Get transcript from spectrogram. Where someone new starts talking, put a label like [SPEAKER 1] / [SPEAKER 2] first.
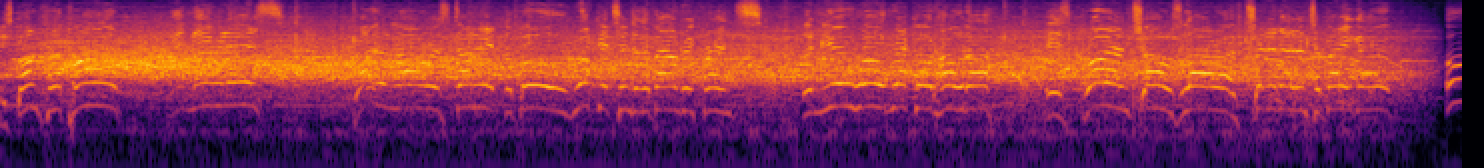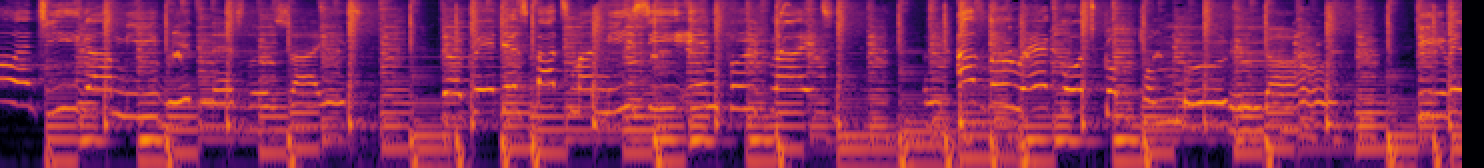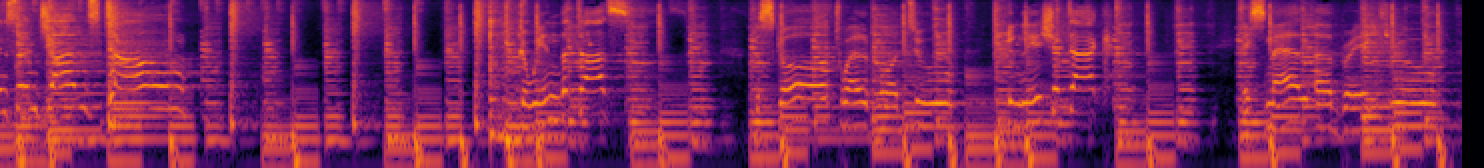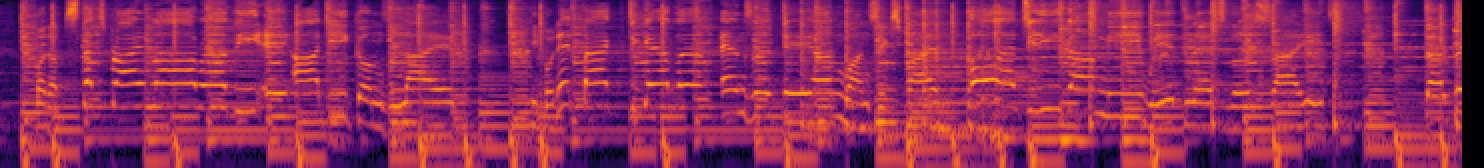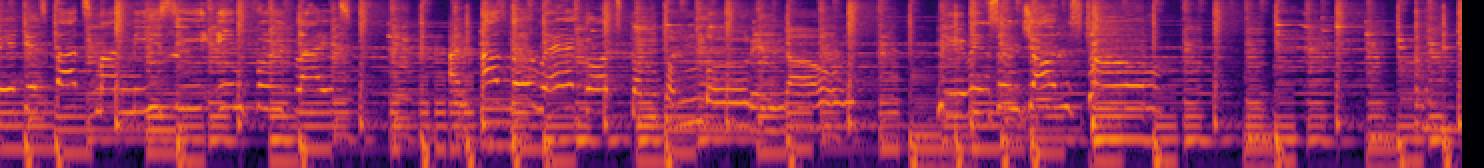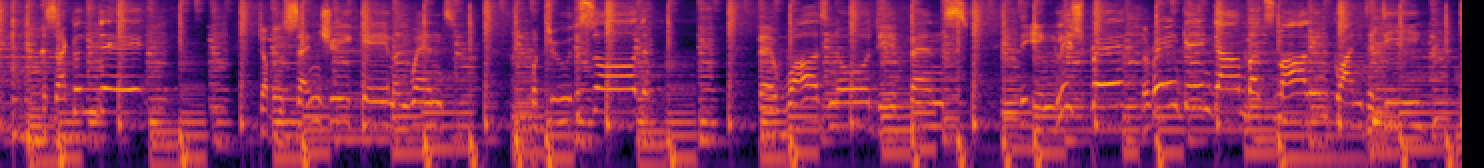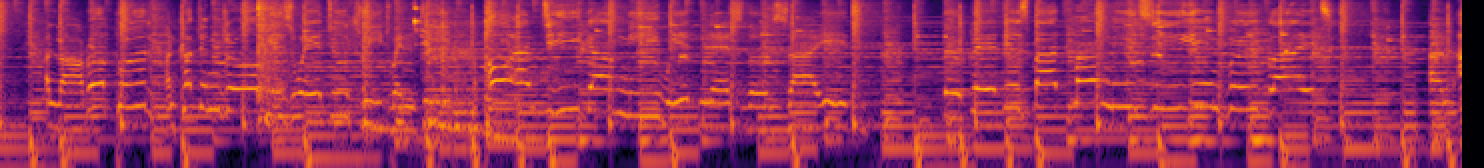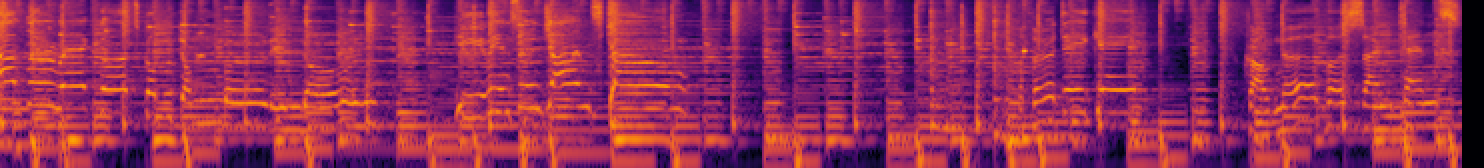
[SPEAKER 1] He's gone for the pole, and there it is. Brian Lara's done it. The ball rockets into the boundary fence. The new world record holder is Brian Charles Lara of Trinidad and Tobago.
[SPEAKER 2] Oh, Antigua, me witness the sight. The greatest batsman me see in full the score 12 for 2. English attack, they smell a breakthrough. But up steps Brian Lara, the ARG comes alive. He put it back together, ends the day on 165. Oh, me witness the sight. The greatest batsman second day, double century came and went, but to the sword there was no defense. The English prayed, the rain came down, but small in quantity. And Lara pulled and cut and drove his way to 320. Oh, Antigua, me witness the sight. The third day came, crowd nervous and tense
